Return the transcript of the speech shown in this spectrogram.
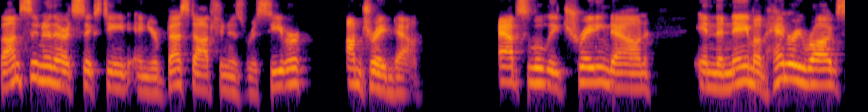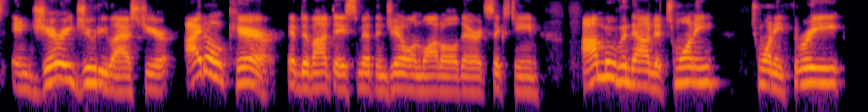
But I'm sitting in there at 16, and your best option is receiver. I'm trading down. Absolutely trading down in the name of Henry Ruggs and Jerry Jeudy last year. I don't care if DeVonta Smith and Jaylen Waddle are there at 16. I'm moving down to 20, 23.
